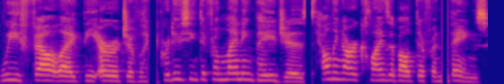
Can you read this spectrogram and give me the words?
We felt like the urge of like producing different landing pages, telling our clients about different things.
